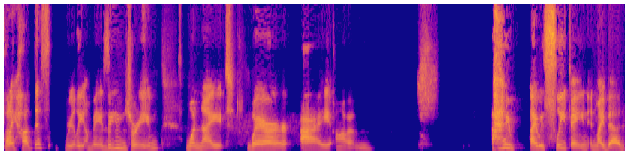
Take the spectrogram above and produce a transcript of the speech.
but I had this really amazing dream one night where I um I I was sleeping in my bed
